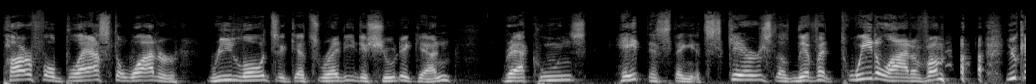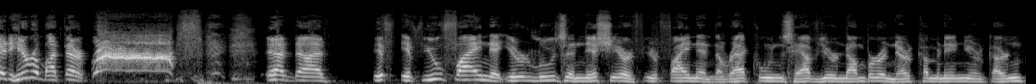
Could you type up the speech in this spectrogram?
powerful blast of water, reloads, it gets ready to shoot again. Raccoons hate this thing. It scares the living tweedle out of them. you can hear them out there. And uh, if if you find that you're losing this year, if you're finding the raccoons have your number and they're coming in your garden,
